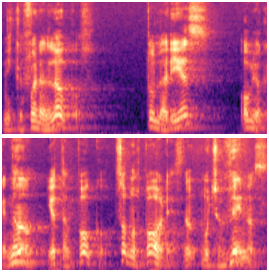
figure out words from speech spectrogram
ni que fueran locos. ¿Tú lo harías? Obvio que no, yo tampoco. Somos pobres, ¿no? Mucho menos.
